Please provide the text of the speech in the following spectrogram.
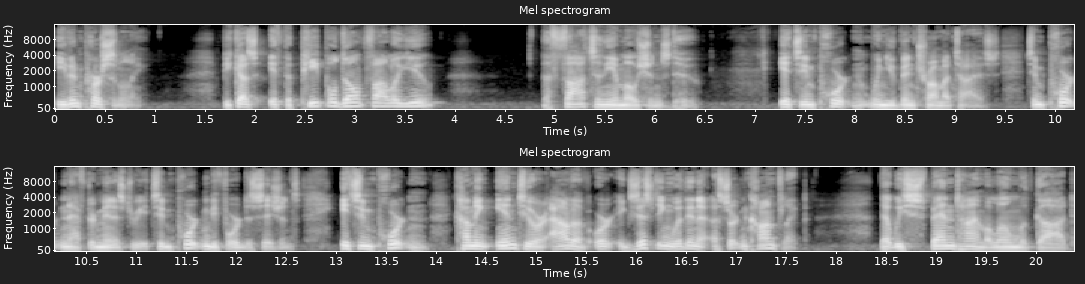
even personally. Because if the people don't follow you, the thoughts and the emotions do. It's important when you've been traumatized. It's important after ministry. It's important before decisions. It's important coming into or out of or existing within a, certain conflict. that we spend time alone with God.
